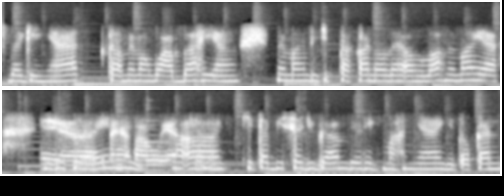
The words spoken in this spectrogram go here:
sebagainya. Kalau memang wabah yang memang diciptakan oleh Allah, memang ya di Iya, sisi lain tahu ya. eh, kita bisa juga ambil hikmahnya gitu kan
